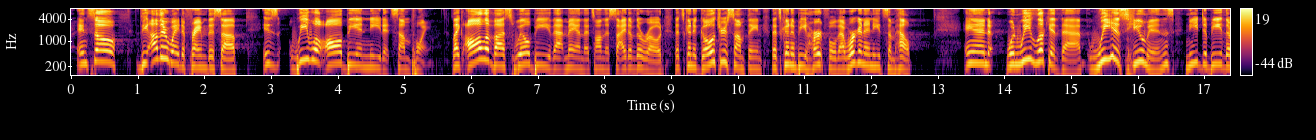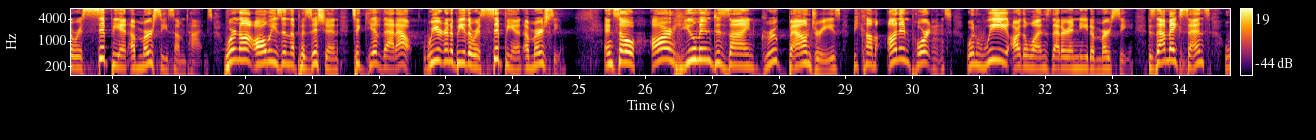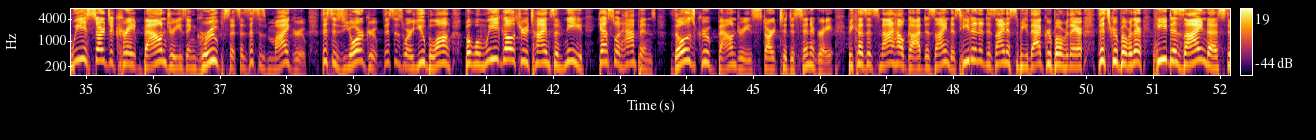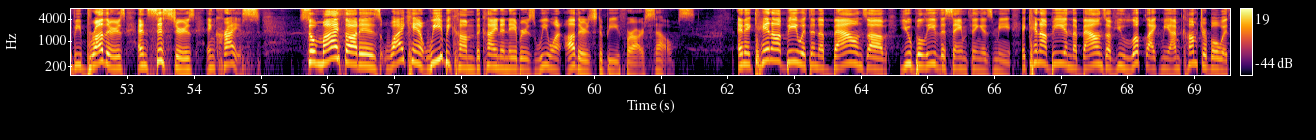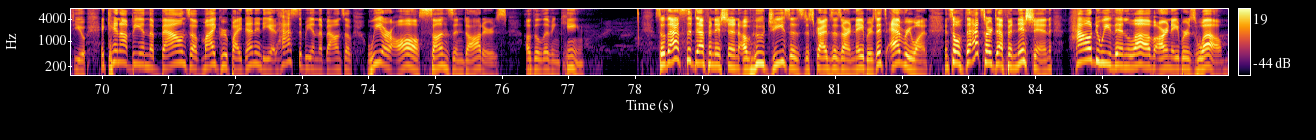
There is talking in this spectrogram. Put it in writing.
And so the other way to frame this up is we will all be in need at some point. Like all of us will be that man that's on the side of the road that's going to go through something that's going to be hurtful, that we're going to need some help. And when we look at that, we as humans need to be the recipient of mercy sometimes. We're not always in the position to give that out. We are going to be the recipient of mercy. And so our human designed group boundaries become unimportant when we are the ones that are in need of mercy. Does that make sense? We start to create boundaries and groups that says this is my group, this is your group, this is where you belong. But when we go through times of need, guess what happens? Those group boundaries start to disintegrate because it's not how God designed us. He didn't design us to be that group over there, this group over there. He designed us to be brothers and sisters in Christ. So, my thought is why can't we become the kind of neighbors we want others to be for ourselves? And it cannot be within the bounds of you believe the same thing as me. It cannot be in the bounds of you look like me, I'm comfortable with you. It cannot be in the bounds of my group identity. It has to be in the bounds of we are all sons and daughters of the living King. So that's the definition of who Jesus describes as our neighbors. It's everyone. And so if that's our definition, how do we then love our neighbors well?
